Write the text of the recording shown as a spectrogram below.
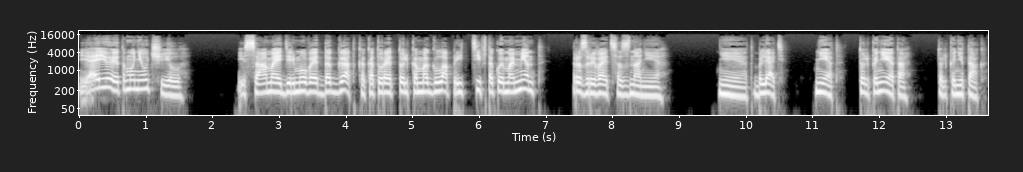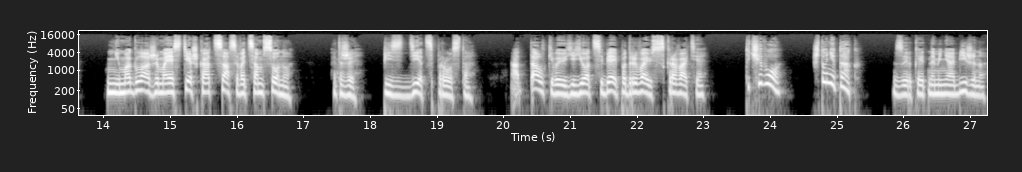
Я ее этому не учил. И самая дерьмовая догадка, которая только могла прийти в такой момент, разрывает сознание. Нет, блядь, нет, только не это. Только не так. Не могла же моя стежка отсасывать Самсону. Это же пиздец просто. Отталкиваю ее от себя и подрываюсь с кровати. «Ты чего? Что не так?» Зыркает на меня обиженно,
